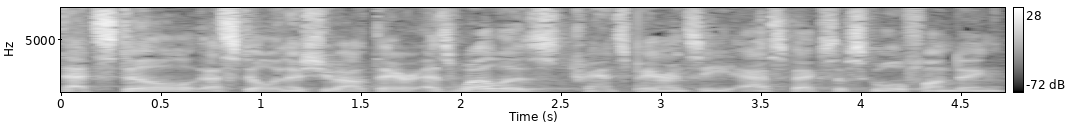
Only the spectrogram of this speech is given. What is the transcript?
that's still that's still an issue out there, as well as transparency aspects of school funding.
